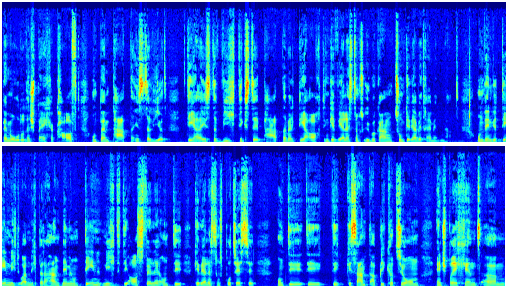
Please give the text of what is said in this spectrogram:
beim Modo den Speicher kauft und beim Partner installiert, der ist der wichtigste Partner, weil der auch den Gewährleistungsübergang zum Gewerbetreibenden hat. Und wenn wir den nicht ordentlich bei der Hand nehmen und den nicht die Ausfälle und die Gewährleistungsprozesse und die, die, die Gesamtapplikation entsprechend, ähm,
